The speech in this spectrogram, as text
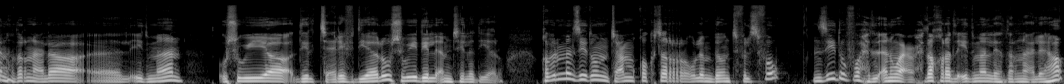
إذا هضرنا على آه، الإدمان وشوية ديال التعريف ديالو وشوية ديال الأمثلة ديالو. قبل ما نزيدو نتعمقوا أكثر ولا نبداو نتفلسفوا نزيدو في واحد الأنواع واحدة أخرى ديال الإدمان اللي هضرنا عليها.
